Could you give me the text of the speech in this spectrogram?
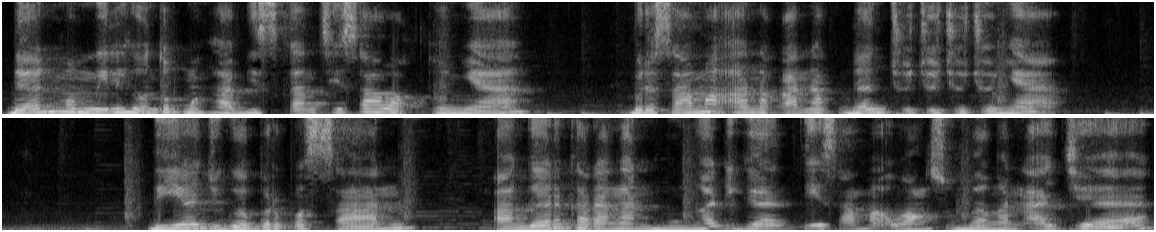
dan memilih untuk menghabiskan sisa waktunya bersama anak-anak dan cucu-cucunya. Dia juga berpesan agar karangan bunga diganti sama uang sumbangan aja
